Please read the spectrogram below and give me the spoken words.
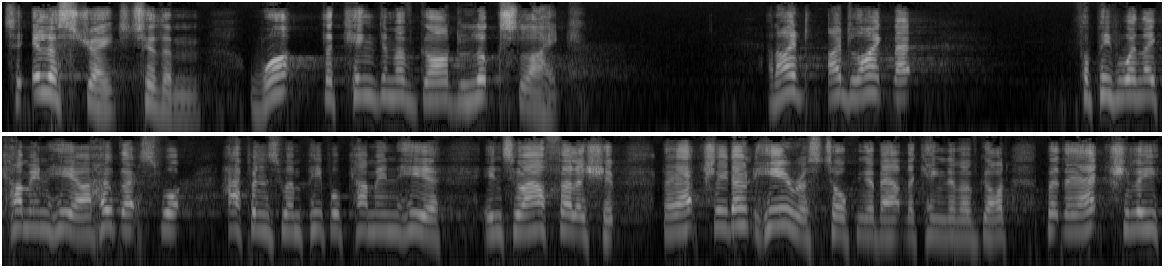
to illustrate to them what the kingdom of God looks like. And I'd, I'd like that for people when they come in here. I hope that's what happens when people come in here into our fellowship. They actually don't hear us talking about the kingdom of God, but they actually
